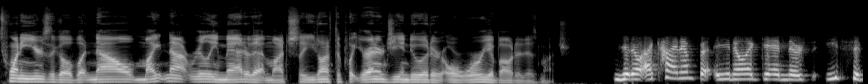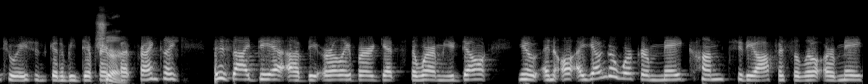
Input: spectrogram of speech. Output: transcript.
20 years ago, but now might not really matter that much? So you don't have to put your energy into it or, or worry about it as much? You know, I kind of, you know, again, there's each situation is going to be different, sure. but frankly, this idea of the early bird gets the worm, you don't you know, an, a younger worker may come to the office a little or may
